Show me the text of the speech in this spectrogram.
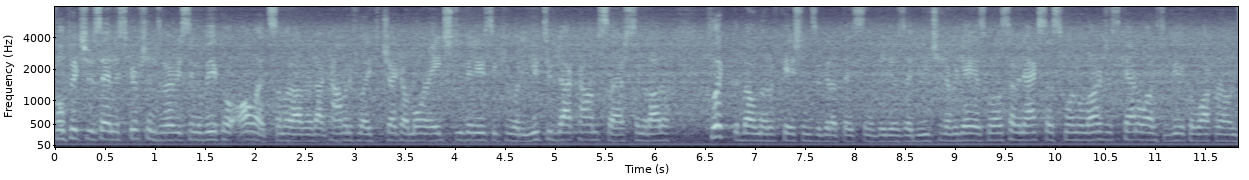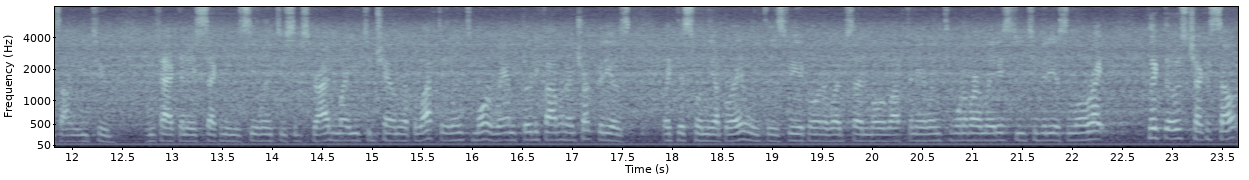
Full pictures and descriptions of every single vehicle, all at summitauto.com. And if you'd like to check out more HD videos, you can go to youtube.com slash summitauto. Click the bell notifications to get updates on the videos I do each and every day, as well as having access to one of the largest catalogs of vehicle walkarounds on YouTube. In fact, in a second, you see a link to subscribe to my YouTube channel in the upper left, a link to more Ram 3500 truck videos like this one in the upper right, a link to this vehicle on our website in the lower left, and a link to one of our latest YouTube videos in the lower right. Click those, check us out.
